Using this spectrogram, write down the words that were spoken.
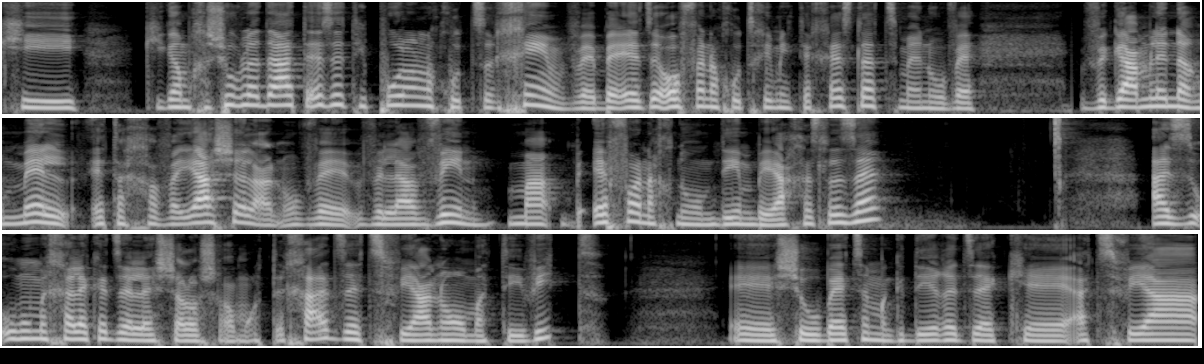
כי, כי גם חשוב לדעת איזה טיפול אנחנו צריכים, ובאיזה אופן אנחנו צריכים להתייחס לעצמנו, ו, וגם לנרמל את החוויה שלנו, ו, ולהבין מה, איפה אנחנו עומדים ביחס לזה. אז הוא מחלק את זה לשלוש רמות. אחד, זה צפייה נורמטיבית, אה, שהוא בעצם מגדיר את זה כהצפייה,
